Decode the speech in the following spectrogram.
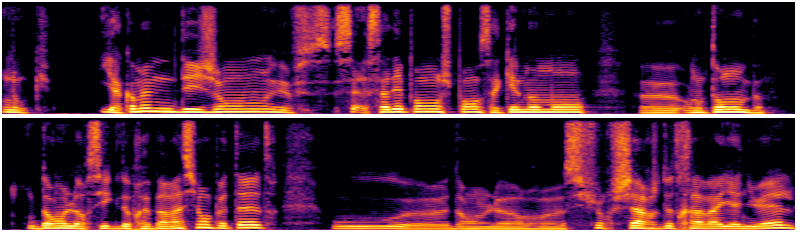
Donc, il y a quand même des gens, ça, dépend, je pense, à quel moment on tombe dans leur cycle de préparation peut-être, ou dans leur surcharge de travail annuel.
